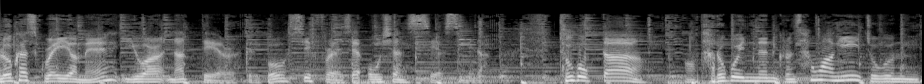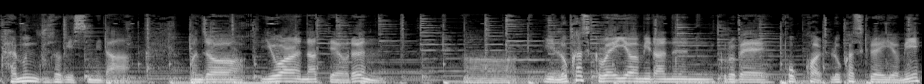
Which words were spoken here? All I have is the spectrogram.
루카스 그레이엄의 You Are Not There 그리고 시프렛의 Oceans였습니다. 두 곡 다 다루고 있는 그런 상황이 조금 닮은 구석이 있습니다. 먼저 You Are Not There은 어, 이 루카스 그레이엄이라는 그룹의 보컬 루카스 그레이엄이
